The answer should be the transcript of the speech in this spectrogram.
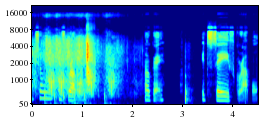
Actually, it's gravel. Okay. It's safe gravel.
